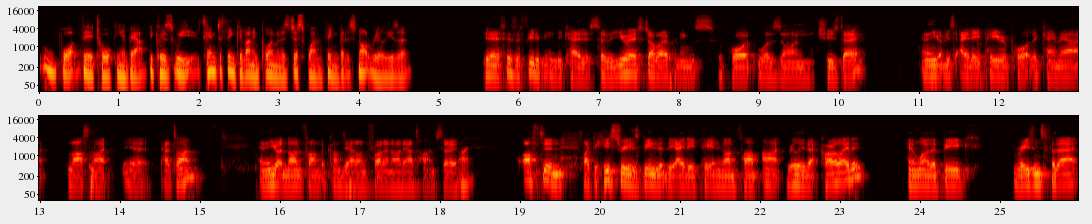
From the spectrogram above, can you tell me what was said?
what they're talking about because we tend to think of unemployment as just one thing, but it's not really, is it? Yes, there's a few different indicators. So the US job openings report was on Tuesday, and then you got this ADP report that came out last night yeah, our time, and then you got non-farm that comes out on Friday night our time. So. Right often like the history has been that the ADP and the non-farm aren't really that correlated. And one of the big reasons for that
